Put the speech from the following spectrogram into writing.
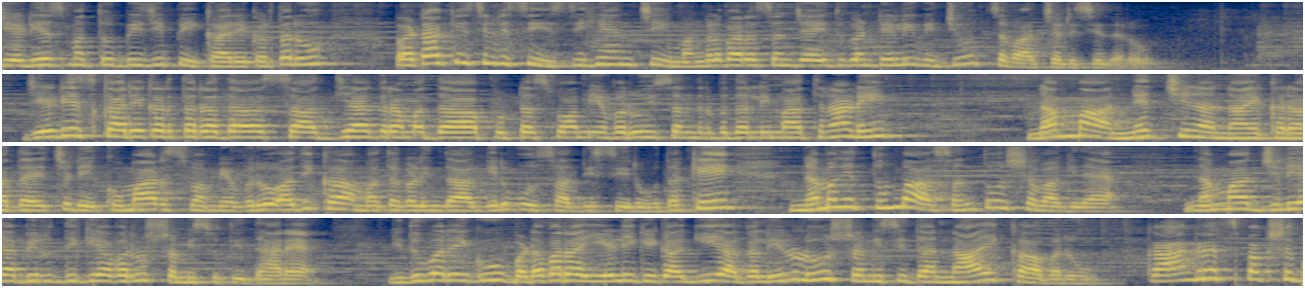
ಜೆಡಿಎಸ್ ಮತ್ತು ಬಿಜೆಪಿ ಕಾರ್ಯಕರ್ತರು ಪಟಾಕಿ ಸಿಡಿಸಿ ಸಿಹಿ ಹಂಚಿ ಮಂಗಳವಾರ ಸಂಜೆ ಐದು ಗಂಟೆಯಲ್ಲಿ ವಿಜಯೋತ್ಸವ ಆಚರಿಸಿದರು. ಜೆಡಿಎಸ್ ಕಾರ್ಯಕರ್ತರಾದ ಸಾಧ್ಯ ಗ್ರಾಮದ ಪುಟ್ಟಸ್ವಾಮಿ ಅವರು ಈ ಸಂದರ್ಭದಲ್ಲಿ ಮಾತನಾಡಿ, ನಮ್ಮ ನೆಚ್ಚಿನ ನಾಯಕರಾದ ಎಚ್ ಡಿ ಕುಮಾರಸ್ವಾಮಿ ಅವರು ಅಧಿಕ ಮತಗಳಿಂದ ಗೆಲುವು ಸಾಧಿಸಿರುವುದಕ್ಕೆ ನಮಗೆ ತುಂಬ ಸಂತೋಷವಾಗಿದೆ. ನಮ್ಮ ಜಿಲ್ಲೆಯ ಅಭಿವೃದ್ಧಿಗೆ ಅವರು ಶ್ರಮಿಸುತ್ತಿದ್ದಾರೆ. ಇದುವರೆಗೂ ಬಡವರ ಏಳಿಗೆಗಾಗಿ ಅಗಲಿರುಳು ಶ್ರಮಿಸಿದ ನಾಯಕ ಅವರು. ಕಾಂಗ್ರೆಸ್ ಪಕ್ಷದ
